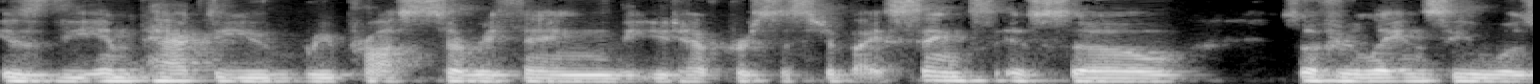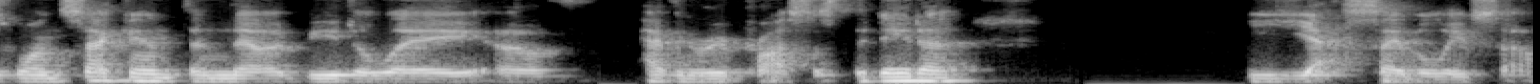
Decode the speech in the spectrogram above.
is the impact that you reprocess everything that you'd have persisted by sinks? If so, so if your latency was one second, then that would be a delay of having to reprocess the data. Yes, I believe so.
